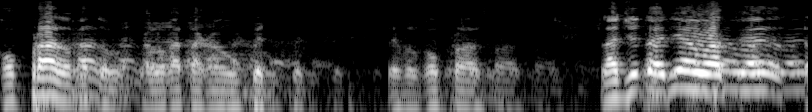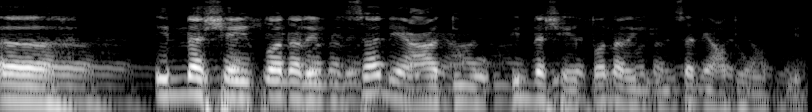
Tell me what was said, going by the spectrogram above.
Kopral atau kalau kata Kang Ubed, level kopral. Lanjutannya waka uh, inna syaitana lil insani adu inna syaitana lil insani adu mubin.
